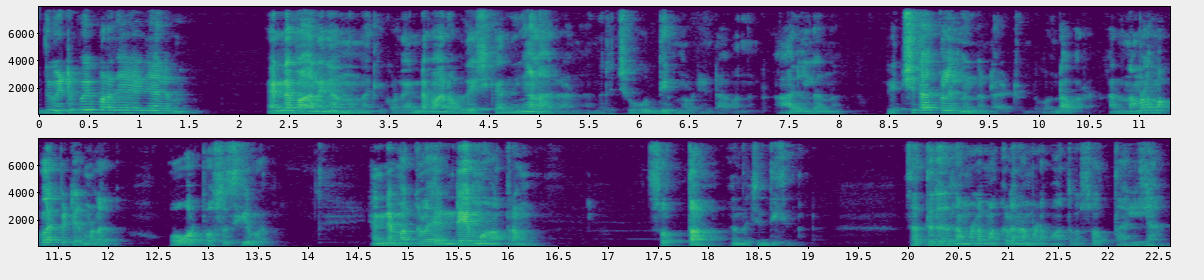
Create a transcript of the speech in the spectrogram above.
ഇത് വീട്ടിൽ പോയി പറഞ്ഞു കഴിഞ്ഞാലും എന്റെ മകനെ ഞാൻ നന്നാക്കിക്കോളാം. എന്റെ മകനെ ഉപദേശിക്കാൻ നിങ്ങൾ ആരാണ് എന്നൊരു ചോദ്യം അവിടെ ഉണ്ടാവുന്നുണ്ട്. ആരിൽ നിന്ന്? രക്ഷിതാക്കളിൽ നിന്നുണ്ടായിട്ടുണ്ട് ഉണ്ടാവാറുണ്ട്. കാരണം നമ്മളെ മക്കളെപ്പറ്റി നമ്മൾ ഓവർ പൊസസീവാണ് എന്റെ മക്കൾ എന്റെ മാത്രം സ്വത്താണ് എന്ന് ചിന്തിക്കുന്നുണ്ട്. സത്യത്തിൽ നമ്മുടെ മക്കൾ നമ്മുടെ മാത്രം സ്വത്തല്ല.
